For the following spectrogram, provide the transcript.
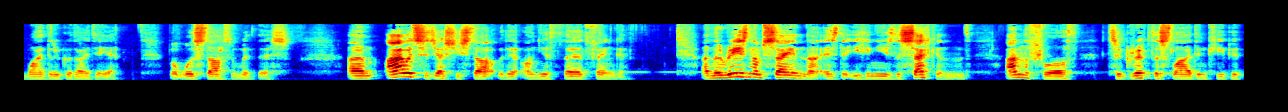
why they're a good idea. But we're starting with this. Um, I would suggest you start with it on your third finger. And the reason I'm saying that is that you can use the second and the fourth to grip the slide and keep it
